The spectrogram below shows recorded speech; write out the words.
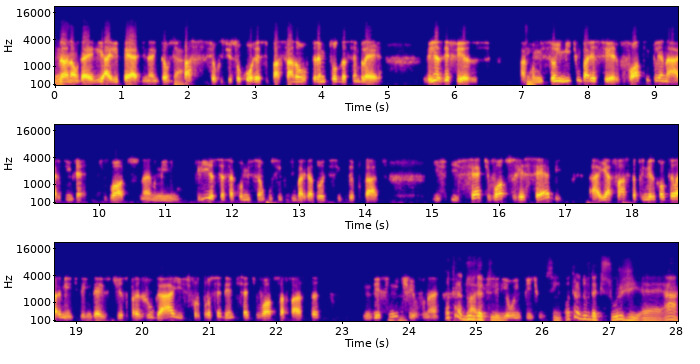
Não, não, daí ele, aí ele perde, né? Então, tá. se, passa, se, isso ocorrer, se passar no trâmite todo da Assembleia, vem as defesas, a Sim. comissão emite um parecer, vota em plenário, tem 20 votos, né, no mínimo. Cria-se essa comissão com cinco desembargadores e cinco deputados, e, e, sete votos recebe, aí afasta primeiro cautelarmente, tem dez dias para julgar, e se for procedente, sete votos afasta em definitivo, né? Outra dúvida Aí que seria o impeachment. sim, outra dúvida que surge é, ah,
